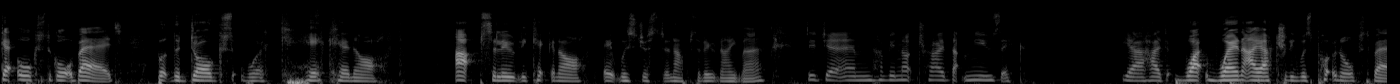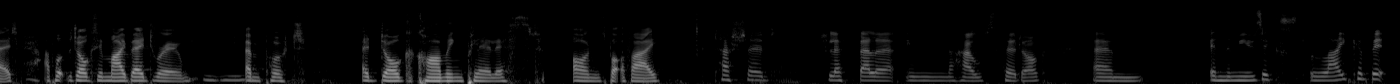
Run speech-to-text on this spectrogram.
get Oaks to go to bed, but the dogs were kicking off, absolutely kicking off. It was just an absolute nightmare. Did you um have you not tried that music? Yeah, I had what when I actually was putting Oaks to bed, I put the dogs in my bedroom Mm-hmm. and put a dog calming playlist on Spotify. Tash said she left Bella in the house, her dog, um, and the music's like a bit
